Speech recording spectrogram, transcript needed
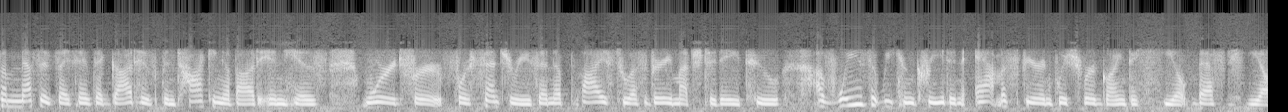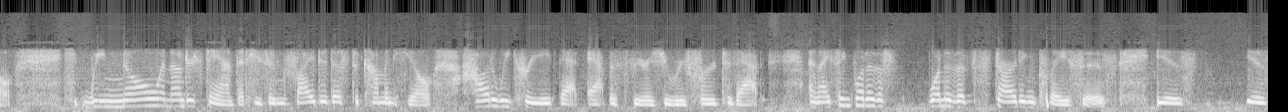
some methods I think that God has been talking about in His Word for for centuries and applies to us very much today too, of ways that we can create an atmosphere in which we're going to heal, best heal. We know and understand that He's invited us to come and heal. How do we create that atmosphere, as you referred to that? And I think one of the one of the starting places is is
